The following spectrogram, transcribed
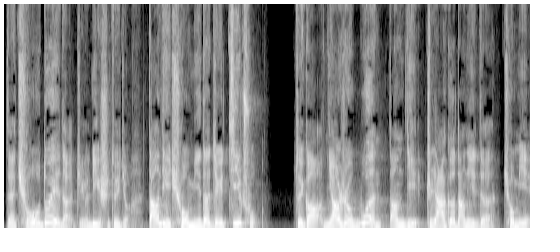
在球队的这个历史最久，当地球迷的这个基础最高。你要是问当地芝加哥当地的球迷，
